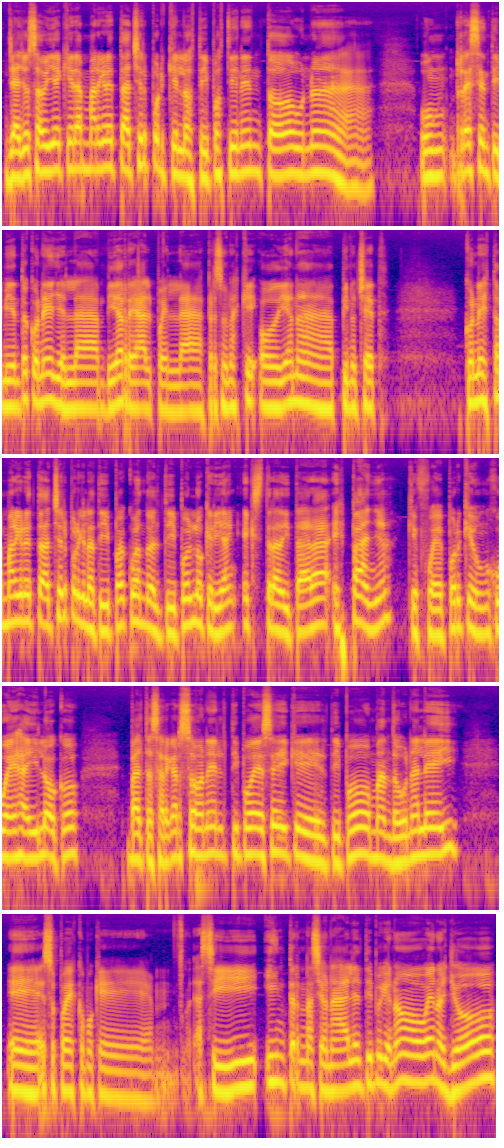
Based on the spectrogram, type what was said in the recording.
ya yo sabía que era Margaret Thatcher porque los tipos tienen todo una, un resentimiento con ella en la vida real, pues las personas que odian a Pinochet. Con esta Margaret Thatcher porque la tipa cuando el tipo lo querían extraditar a España, que fue porque un juez ahí loco, Baltasar Garzón, el tipo ese, y que el tipo mandó una ley eh, eso pues como que mm, así internacional, el tipo que no, bueno, yo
